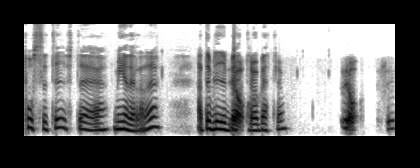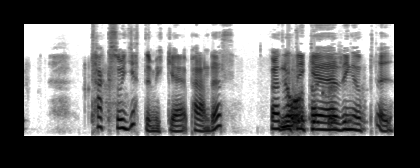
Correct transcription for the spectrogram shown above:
positivt eh, meddelande. Att det blir Ja. bättre och bättre. Ja, precis. Tack så jättemycket Per-Anders för att Ja, vi fick eh, ringa upp dig.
